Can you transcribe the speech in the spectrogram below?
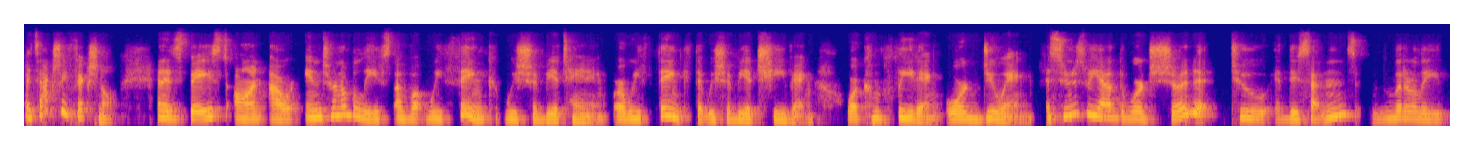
It's actually fictional and it's based on our internal beliefs of what we think we should be attaining or we think that we should be achieving or completing or doing. As soon as we add the word should, to the sentence literally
